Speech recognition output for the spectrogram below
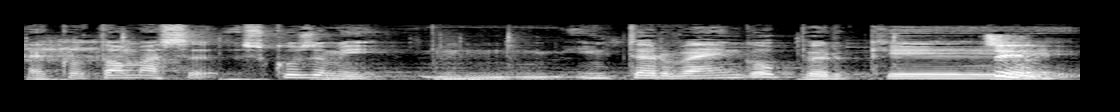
ecco Thomas scusami mm, intervengo perché sì.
